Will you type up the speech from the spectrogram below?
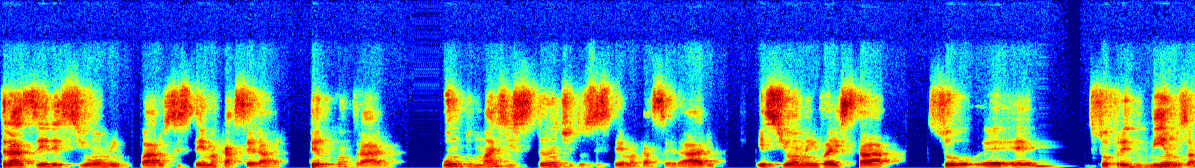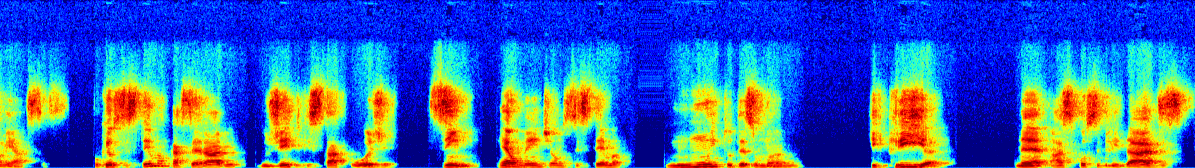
trazer esse homem para o sistema carcerário. Pelo contrário, quanto mais distante do sistema carcerário, esse homem vai estar so, é, é, sofrendo menos ameaças. Porque o sistema carcerário, do jeito que está hoje, sim, realmente é um sistema muito desumano, que cria né, as possibilidades,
